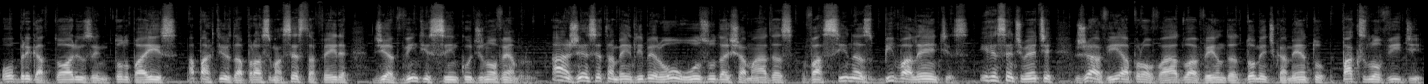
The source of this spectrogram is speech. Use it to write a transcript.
obrigatórios em todo o país, a partir da próxima sexta-feira, dia 25 de novembro. A agência também liberou o uso das chamadas vacinas bivalentes e, recentemente, já havia aprovado a venda do medicamento Paxlovid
